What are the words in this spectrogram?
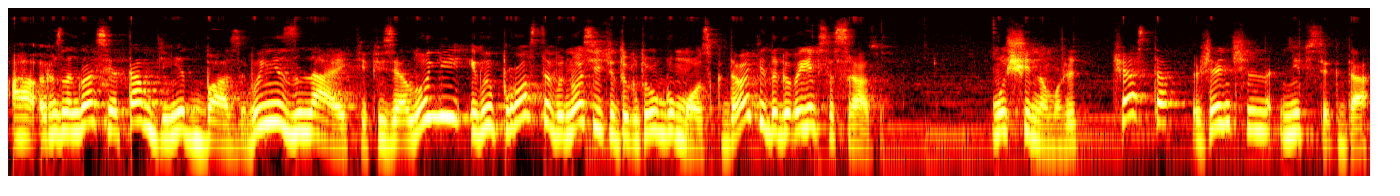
А разногласия там, где нет базы. Вы не знаете физиологии, и вы просто выносите друг другу мозг. Давайте договоримся сразу. Мужчина может часто, женщина не всегда.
